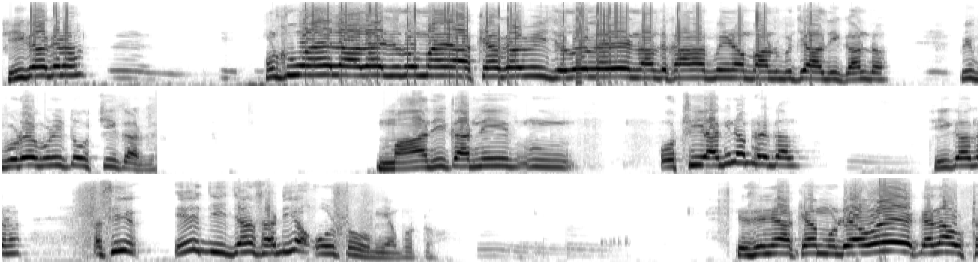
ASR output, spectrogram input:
ਠੀਕ ਆ ਕਿ ਨਾ? ਹੁਣ ਤੂੰ ਐ ਲਾ ਲੈ ਜਦੋਂ ਮੈਂ ਆਖਿਆਗਾ ਵੀ ਜਦੋਂ ਲੈ ਨੰਦ ਖਾਣਾ ਪੀਣਾ ਬੰਦ ਬਚਾ ਦੀ ਕੰਧ। ਵੀ ਬੁੜੇ ਬੁੜੀ ਤੋਂ ਉੱਚੀ ਕਰ ਦੇ। ਮਾਂ ਦੀ ਕਰਨੀ ਅਮ, ਉੱਥੇ ਆ ਗਈ ਨਾ ਫਿਰ ਗੱਲ। ਠੀਕ ਆ ਕਿ ਨਾ? ਅਸੀਂ ਇਹ ਚੀਜ਼ਾਂ ਸਾਡੀਆਂ ਉਲਟ ਹੋ ਗਈਆਂ ਪੁੱਤ। ਕਿਸੇ ਨੇ ਆਖਿਆ ਮੁੰਡਿਆ ਓਏ ਕਹਿੰਦਾ ਉੱਠ।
